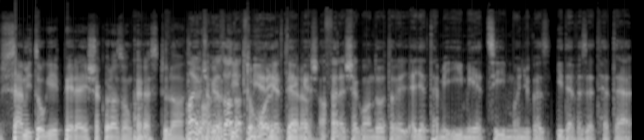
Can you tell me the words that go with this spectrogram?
számítógépére, és akkor azon Aha. keresztül a Na jó, csak a, hogy az a adat kriptovalutára. értékes. A fele se gondolta, hogy egy egyetemi e-mail cím mondjuk az ide vezethet el.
